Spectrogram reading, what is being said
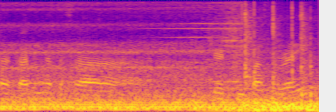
uh, ta sa Church ni Pastor Ray.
